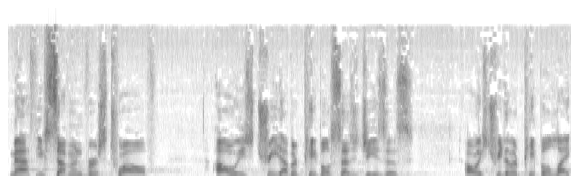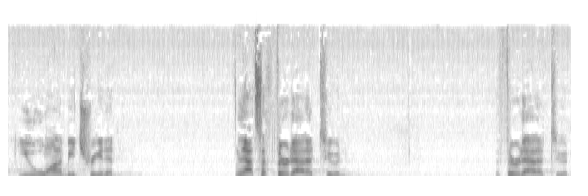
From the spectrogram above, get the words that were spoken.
Matthew 7, verse 12. Always treat other people, says Jesus. Always treat other people like you want to be treated. And that's the third attitude. The third attitude.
